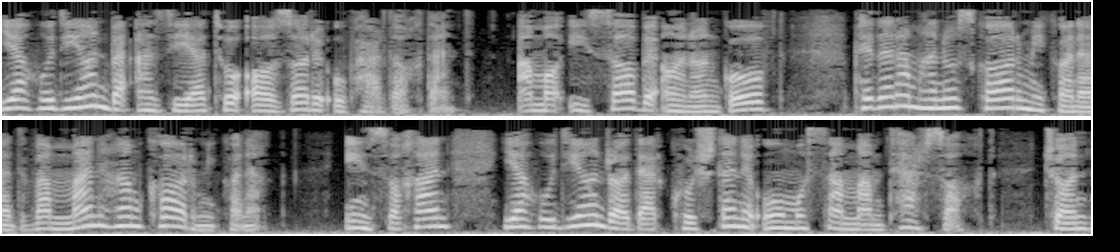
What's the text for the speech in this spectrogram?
یهودیان به اذیت و آزار او پرداختند. اما عیسی به آنان گفت پدرم هنوز کار می کند و من هم کار می کنم این سخن یهودیان را در کشتن او مصممتر ساخت. چون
